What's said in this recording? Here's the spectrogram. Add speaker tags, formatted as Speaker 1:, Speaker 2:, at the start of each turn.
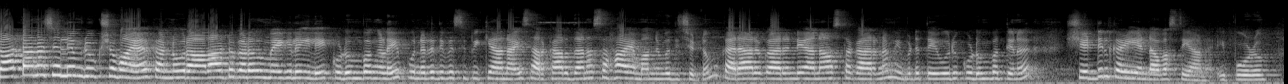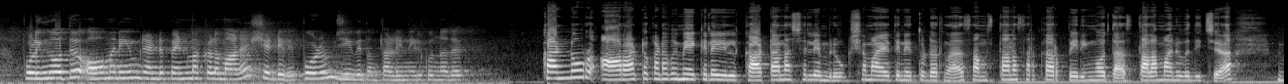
Speaker 1: കാട്ടാനശല്യം രൂക്ഷമായ കണ്ണൂർ ആറാട്ടുകടവ് മേഖലയിലെ കുടുംബങ്ങളെ പുനരധിവസിപ്പിക്കാനായി സർക്കാർ ധനസഹായം അനുവദിച്ചിട്ടും കരാറുകാരന്റെ അനാസ്ഥ കാരണം ഇവിടുത്തെ ഒരു കുടുംബത്തിന് ഷെഡിൽ കഴിയേണ്ട അവസ്ഥയാണ് ഇപ്പോഴും. പുളിങ്ങോത്ത് ഓമനയും രണ്ട് പെൺമക്കളുമാണ് ഷെഡിൽ ഇപ്പോഴും ജീവിതം തള്ളി നിൽക്കുന്നത്.
Speaker 2: കണ്ണൂർ ആറാട്ടുകടവ് മേഖലയിൽ കാട്ടാനശല്യം രൂക്ഷമായതിനെ തുടർന്ന് സംസ്ഥാന സർക്കാർ പെരിങ്ങോത്ത് സ്ഥലം അനുവദിച്ച്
